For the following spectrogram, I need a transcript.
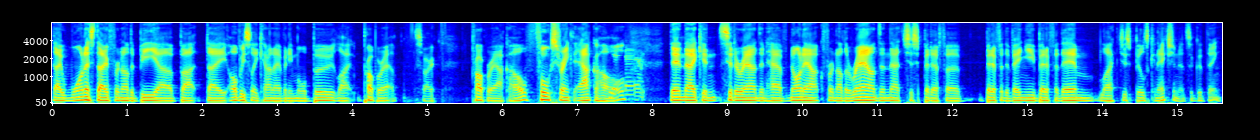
they want to stay for another beer, but they obviously can't have any more boo, like proper, al- sorry, proper alcohol, full strength alcohol. Yeah. Then they can sit around and have non alc for another round, and that's just better for better for the venue, better for them. Like just builds connection. It's a good thing.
